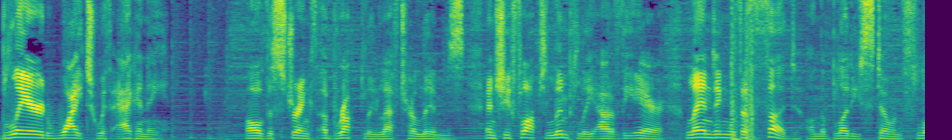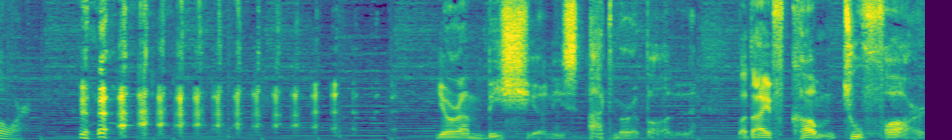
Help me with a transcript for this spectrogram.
blared white with agony. All the strength abruptly left her limbs, and she flopped limply out of the air, landing with a thud on the bloody stone floor. Your ambition is admirable, but I've come too far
